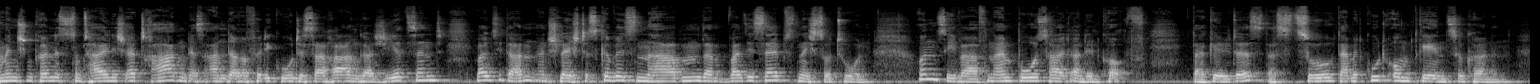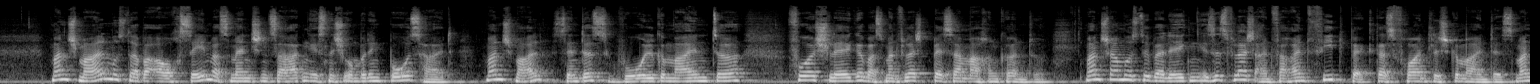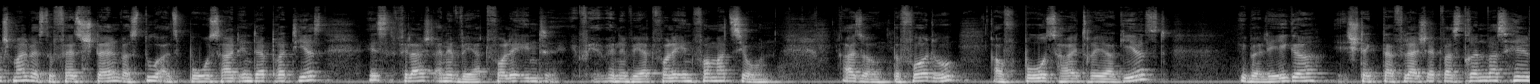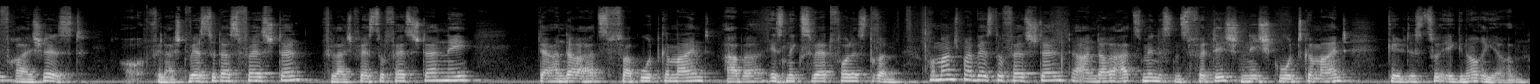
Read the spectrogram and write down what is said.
Menschen können es zum Teil nicht ertragen, dass andere für die gute Sache engagiert sind, weil sie dann ein schlechtes Gewissen haben, weil sie selbst nicht so tun. Und sie werfen einem Bosheit an den Kopf. Da gilt es, das zu, damit gut umgehen zu können. Manchmal musst du aber auch sehen, was Menschen sagen, ist nicht unbedingt Bosheit. Manchmal sind es wohlgemeinte Vorschläge, was man vielleicht besser machen könnte. Manchmal musst du überlegen, ist es vielleicht einfach ein Feedback, das freundlich gemeint ist. Manchmal wirst du feststellen, was du als Bosheit interpretierst, ist vielleicht eine wertvolle, eine wertvolle Information. Also, bevor du auf Bosheit reagierst, überlege, steckt da vielleicht etwas drin, was hilfreich ist. Oh, vielleicht wirst du das feststellen, vielleicht wirst du feststellen, nee, der andere hat es zwar gut gemeint, aber ist nichts Wertvolles drin. Und manchmal wirst du feststellen, der andere hat es mindestens für dich nicht gut gemeint. gilt es zu ignorieren.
